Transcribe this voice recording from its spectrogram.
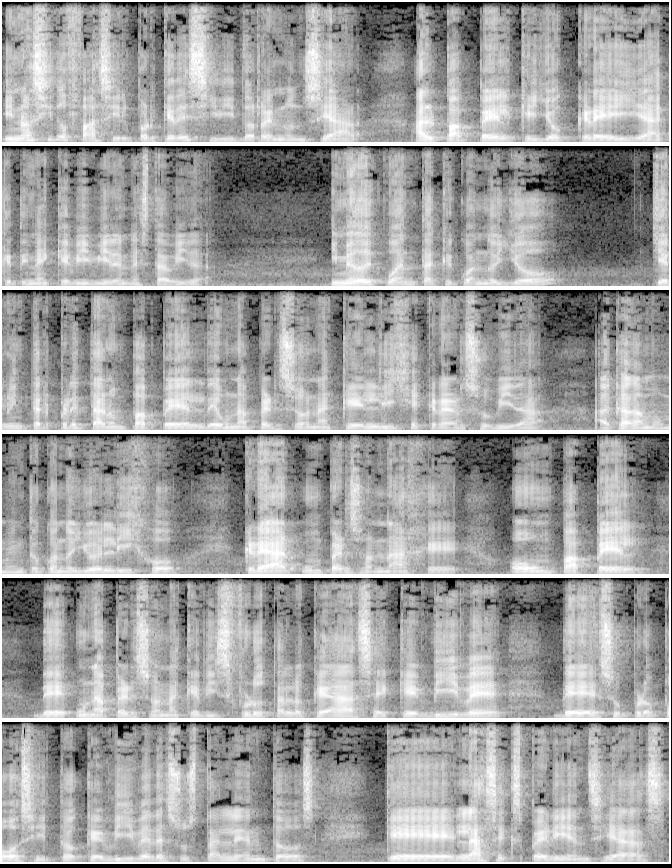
Y no ha sido fácil porque he decidido renunciar al papel que yo creía que tenía que vivir en esta vida. Y me doy cuenta que cuando yo quiero interpretar un papel de una persona que elige crear su vida a cada momento, cuando yo elijo crear un personaje o un papel de una persona que disfruta lo que hace, que vive de su propósito, que vive de sus talentos, que las experiencias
